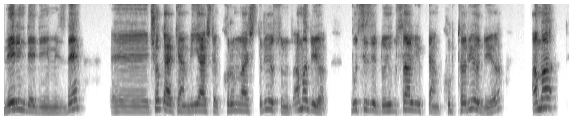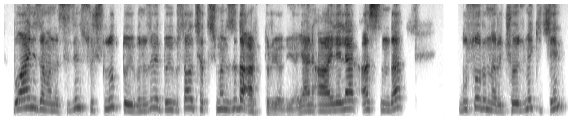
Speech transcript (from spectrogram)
verin dediğimizde e, çok erken bir yaşta kurumlaştırıyorsunuz ama diyor bu sizi duygusal yükten kurtarıyor diyor. Ama bu aynı zamanda sizin suçluluk duygunuzu ve duygusal çatışmanızı da arttırıyor diyor. Yani aileler aslında bu sorunları çözmek için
